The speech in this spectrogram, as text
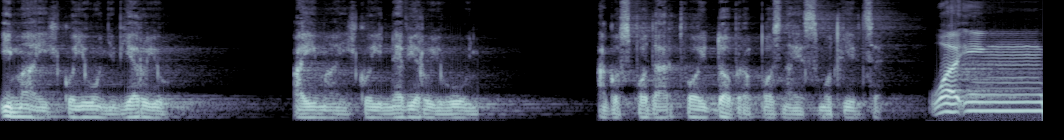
Ima ih koji u nj vjeruju, a ima ih koji ne vjeruju u nj. A gospodar tvoj dobro poznaje smutljivce. وَإِن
